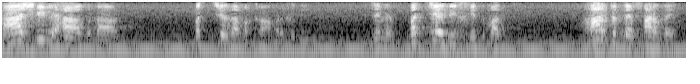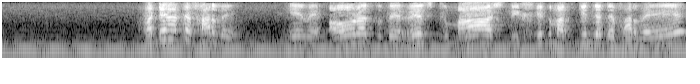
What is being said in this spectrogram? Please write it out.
معاشی لحاظ نال بچے دا مقام رکھ دی جی بچے دی خدمت مرد تے فرد ہے وڈیا تے فرد ہے، ایویں عورت دے رزق معاش دی خدمت کھنجے تے فرد ہے؟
